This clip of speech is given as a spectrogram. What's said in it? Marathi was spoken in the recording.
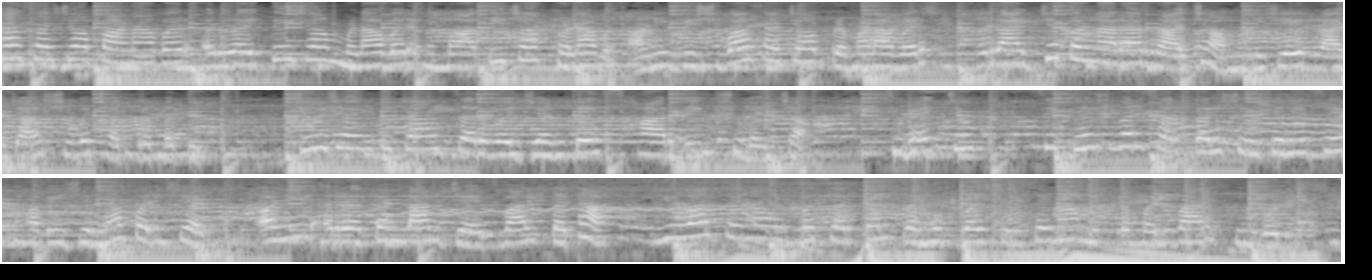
इतिहासाच्या पानावर रयतेच्या मनावर मातीच्या कणावर आणि विश्वासाच्या प्रमाणावर राज्य करणारा राजा म्हणजे राजा शिवछत्रपती. शिवजयंतीच्या सर्व जनतेस हार्दिक शुभेच्छा. शुभेच्छुक सिद्धेश्वर सर्कल शिवसेनेचे भावी जिल्हा परिषद अनिल रतनलाल जयस्वाल तथा युवा सेना उपसर्कल प्रमुख व शिवसेना मित्र परिवार हिंगोली.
